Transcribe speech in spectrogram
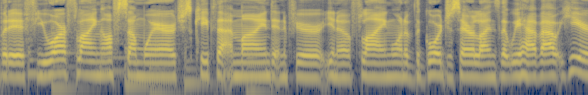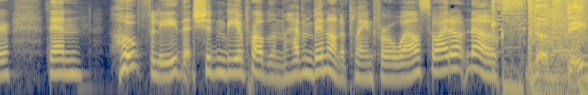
But if you are flying off somewhere, just keep that in mind. And if you're, you know, flying one of the gorgeous airlines that we have out here, then hopefully that shouldn't be a problem. I haven't been on a plane for a while, so I don't know. The Big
